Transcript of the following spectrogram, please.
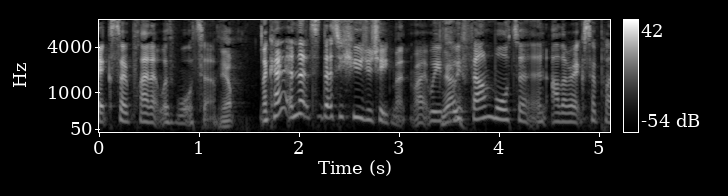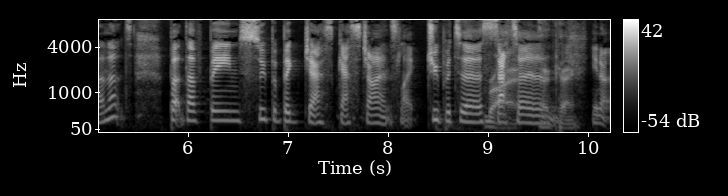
exoplanet with water. Yep. Okay, and that's that's a huge achievement, right? We've Yeah. we've found water in other exoplanets, but they've been super big gas gas giants like Jupiter, Saturn. okay. You know,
